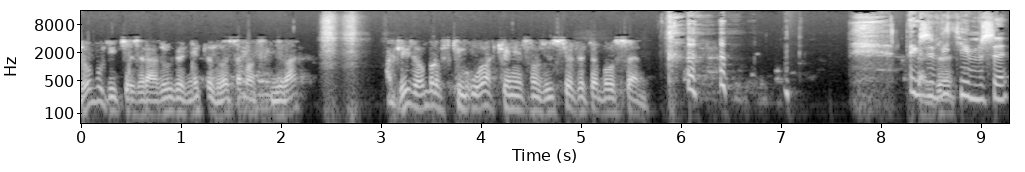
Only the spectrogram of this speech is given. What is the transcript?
zobudíte zrazu, že niečo zle sa vám sníva, a vždy s obrovským uľahčením som zistil, že to bol sen. Takže vidím, že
